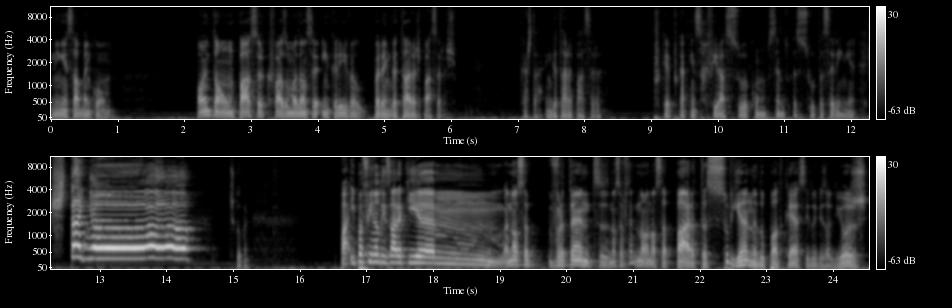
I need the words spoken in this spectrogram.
e ninguém sabe bem como. Ou então um pássaro que faz uma dança incrível para engatar as pássaras. Cá está, engatar a pássara. Porquê? Porque há quem se refira à sua como sendo a sua passarinha. Estranho! Desculpem. Pá, e para finalizar aqui hum, a nossa vertente, nossa vertente não, a nossa parte açoriana do podcast e do episódio de hoje,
